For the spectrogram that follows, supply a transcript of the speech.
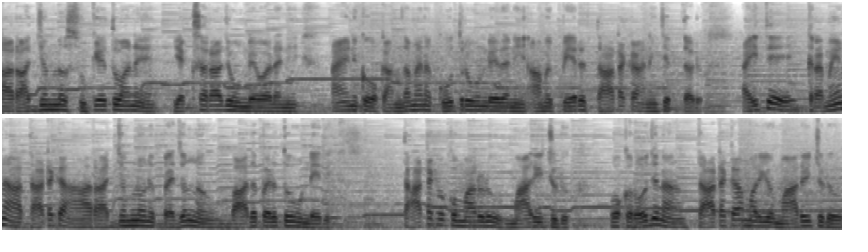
ఆ రాజ్యంలో సుకేతు అనే యక్షరాజు ఉండేవాడని ఆయనకు ఒక అందమైన కూతురు ఉండేదని ఆమె పేరు తాటక అని చెప్తాడు. అయితే క్రమేణా ఆ తాటక ఆ రాజ్యంలోని ప్రజలను బాధ పెడుతూ ఉండేది. తాటక కుమారుడు మారీచుడు. ఒక రోజున తాటక మరియు మారీచుడు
